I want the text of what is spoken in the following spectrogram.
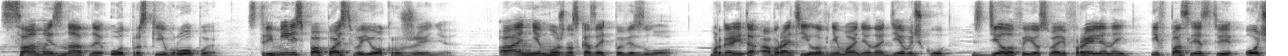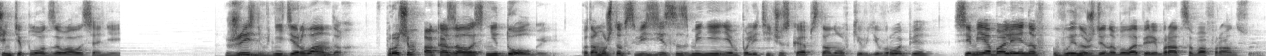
самые знатные отпрыски Европы стремились попасть в ее окружение. Анне, можно сказать, повезло. Маргарита обратила внимание на девочку, сделав ее своей фрейлиной и впоследствии очень тепло отзывалась о ней. Жизнь в Нидерландах, впрочем, оказалась недолгой – потому что в связи с изменением политической обстановки в Европе семья Болейнов вынуждена была перебраться во Францию.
